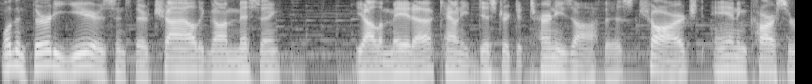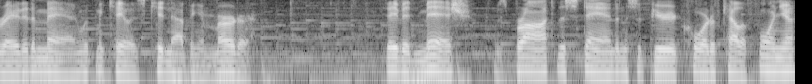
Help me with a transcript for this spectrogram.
more than 30 years since their child had gone missing, the Alameda County District Attorney's Office charged and incarcerated a man with Michaela's kidnapping and murder. David Misch was brought to the stand in the Superior Court of California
